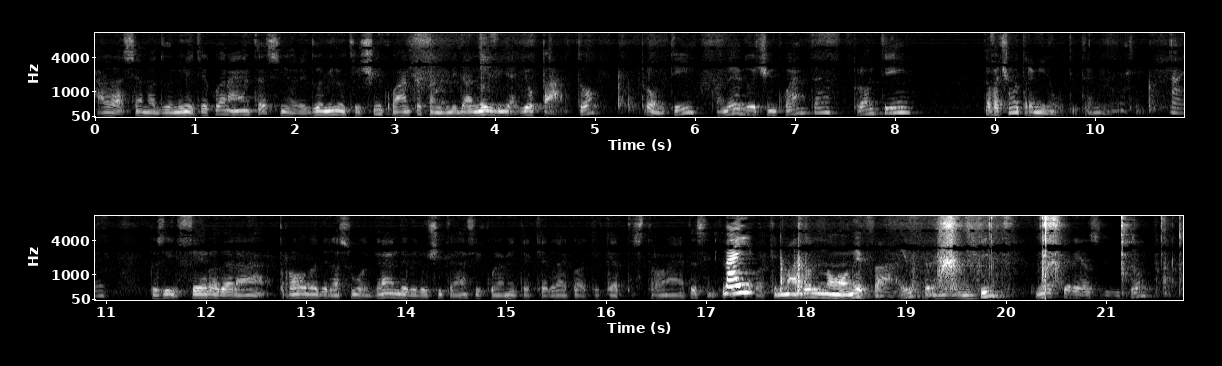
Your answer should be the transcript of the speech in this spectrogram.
Allora siamo a 2 minuti e 40, signori 2 minuti e 50, quando mi danno il via io parto, pronti? Quando è 2.50? Pronti? No, facciamo 3 minuti, 3 minuti. Dai. Così il ferro darà prova della sua grande velocità, sicuramente accadrà qualche carta stronata, sentirete qualche madonnone fai, 3 minuti, mettere a svito.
